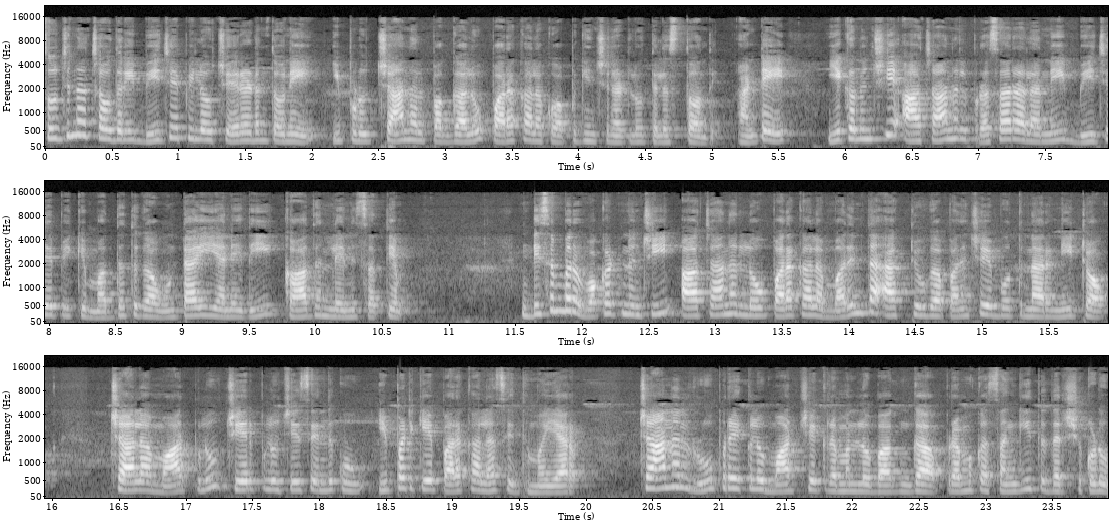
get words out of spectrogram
సుజనా చౌదరి బీజేపీలో చేరడంతోనే ఇప్పుడు ఛానల్ పగ్గాలు పరకాలకు అప్పగించినట్లు తెలుస్తోంది. అంటే ఇక నుంచి ఆ ఛానల్ ప్రసారాలన్నీ బీజేపీకి మద్దతుగా ఉంటాయి అనేది కాదనలేని సత్యం. డిసెంబర్ ఒకటి నుంచి ఆ ఛానల్లో పరకాల మరింత యాక్టివ్గా పనిచేయబోతున్నారని టాక్. చాలా మార్పులు చేర్పులు చేసేందుకు ఇప్పటికే పరకాల సిద్ధమయ్యారు. ఛానల్ రూపురేఖలు మార్చే క్రమంలో భాగంగా ప్రముఖ సంగీత దర్శకుడు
